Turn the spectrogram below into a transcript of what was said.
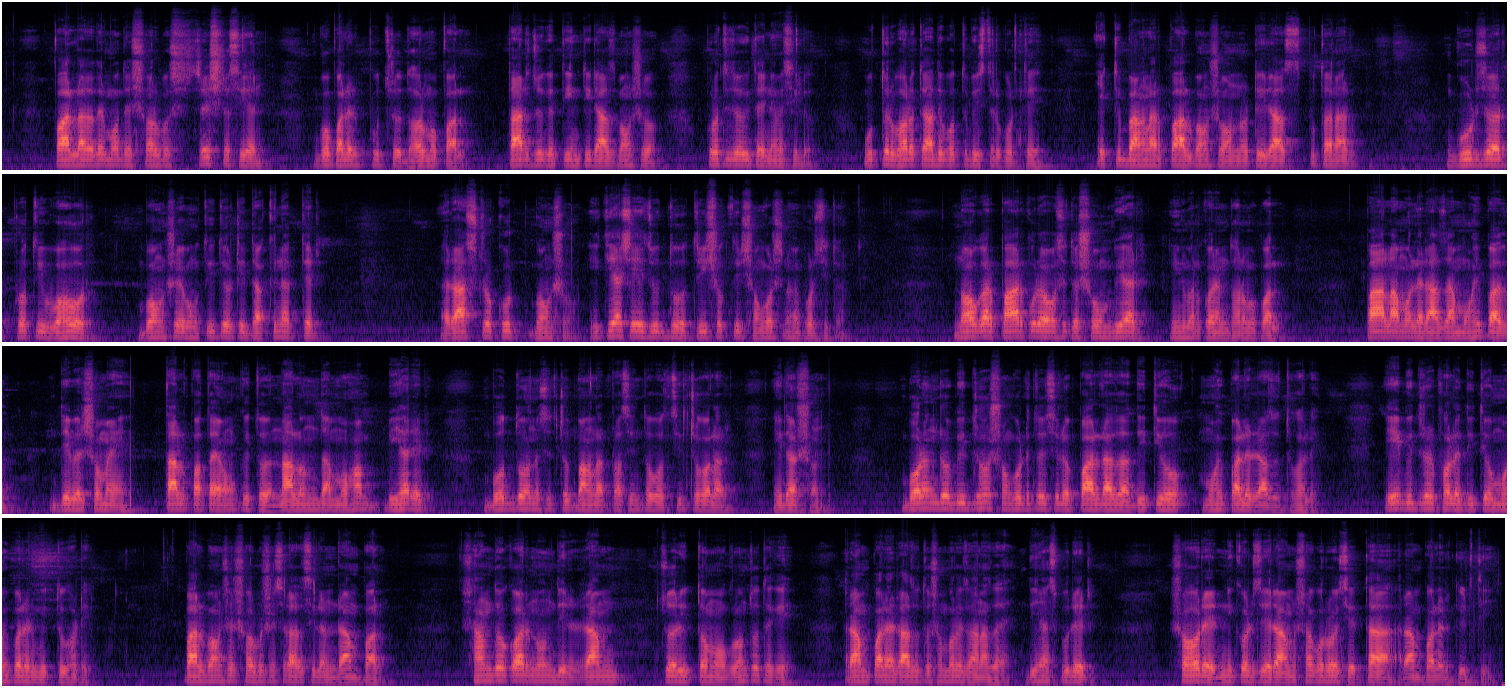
পাল রাজাদের মধ্যে সর্বশ্রেষ্ঠ ছিলেন গোপালের পুত্র ধর্মপাল। তার যুগে তিনটি রাজবংশ প্রতিযোগিতায় নেমেছিল। উত্তর ভারতে আধিপত্য বিস্তার করতে একটি বাংলার পাল বংশ, অন্যটি রাজপুতানার গুর্জর প্রতিবহর বংশ এবং তৃতীয়টি দাক্ষিণাত্যের রাষ্ট্রকূট বংশ। ইতিহাসে এই যুদ্ধ ত্রিশক্তির সংঘর্ষ নামে পরিচিত। নওগাঁর পাহাড়পুরে অবস্থিত সোমবিহার নির্মাণ করেন ধর্মপাল। পাল আমলে রাজা মহিপাল দেবের সময়ে তালপাতায় অঙ্কিত নালন্দা মহাবিহারের বৌদ্ধ অনুচিত্র বাংলার প্রাচীনতম চিত্রকলার নিদর্শন। বরেন্দ্র বিদ্রোহ সংগঠিত হয়েছিল পাল রাজা দ্বিতীয় মহিপালের রাজত্বকালে। এই বিদ্রোহের ফলে দ্বিতীয় মহিপালের মৃত্যু ঘটে। পাল বংশের সর্বশেষ রাজা ছিলেন রামপাল। সান্ধ্যকর নন্দীর রামচরিতম গ্রন্থ থেকে রামপালের রাজত্ব সম্পর্কে জানা যায়। দিনাজপুরের শহরের নিকট যে রামসাগর রয়েছে তা রামপালের কীর্তি।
